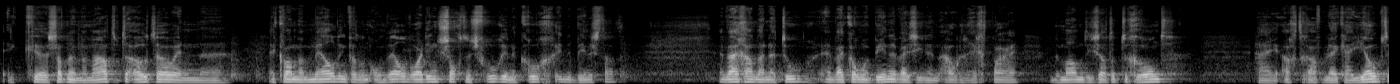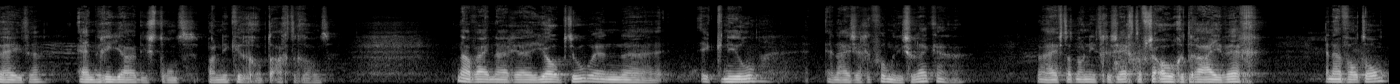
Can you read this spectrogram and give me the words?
Ik zat met mijn maat op de auto en er kwam een melding van een onwelwording, s ochtends vroeg in een kroeg in de binnenstad. En wij gaan daar naartoe en wij komen binnen, wij zien een ouder echtpaar. De man die zat op de grond. Hij, achteraf bleek hij Joop te heten. En Ria die stond paniekerig op de achtergrond. Nou, wij naar uh, Joop toe en uh, ik kniel. En hij zegt, ik voel me niet zo lekker. Nou, hij heeft dat nog niet gezegd of zijn ogen draaien weg. En hij valt om.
